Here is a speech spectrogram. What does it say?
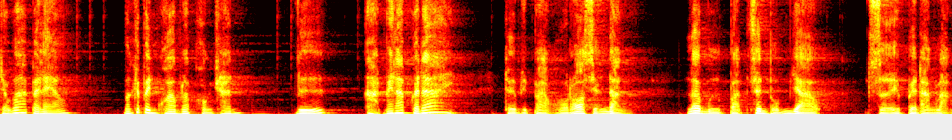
จะว่าไปแล้ว มันก็เป็นความลับของฉัน หรืออาจไม่รับก็ได้ เธอปิดปากหัวเราะเสียงดัง แล้วมือปัดเส้นผมยาว เสยไปทางหลัง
